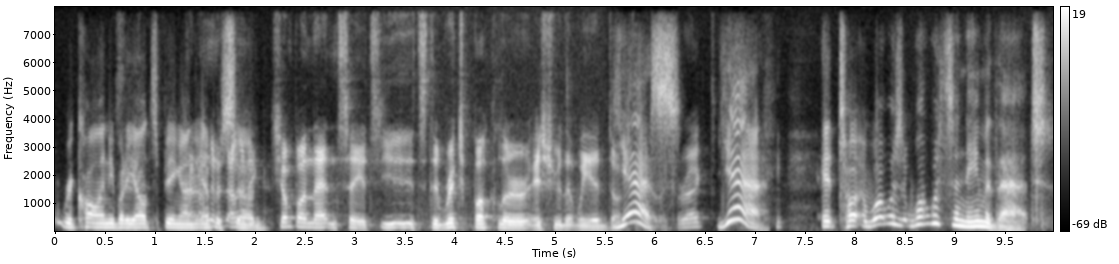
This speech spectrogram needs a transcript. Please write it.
recall anybody else being on I'm the gonna, episode. jump on that and say it's it's the Rich Buckler issue that we had done. Yes, together, correct. Yeah. It ta- what was what was the name of that?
